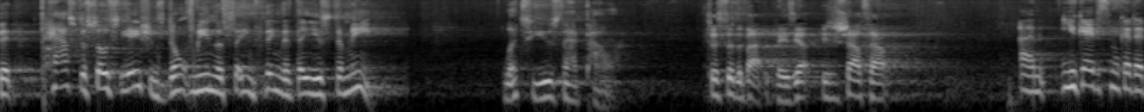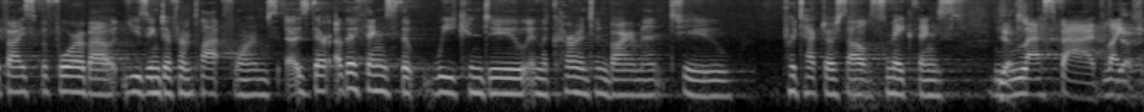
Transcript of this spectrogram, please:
That past associations don't mean the same thing that they used to mean. Let's use that power. Just at the back, please. Yeah, you should shout out. Um, you gave some good advice before about using different platforms. Is there other things that we can do in the current environment to protect ourselves, make things yes. less bad? Like yes.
